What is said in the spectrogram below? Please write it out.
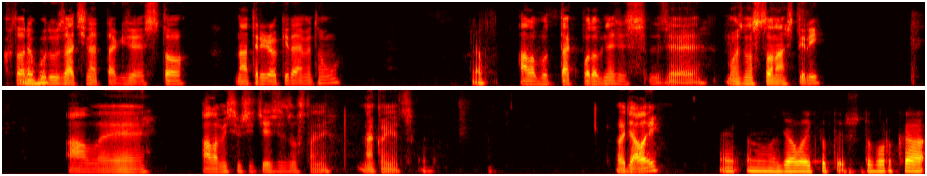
ktoré mm-hmm. budú začínať tak, že 100 na 3 roky, dajme tomu. No. Alebo tak podobne, že, že možno 100 na 4. Ale, ale myslím si tiež, že zostane nakoniec. A ďalej? Ďalej, kto to je štvorka?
